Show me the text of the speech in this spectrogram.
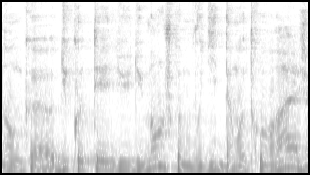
donc du côté du, du comme vous dites dans votre ouvrage,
